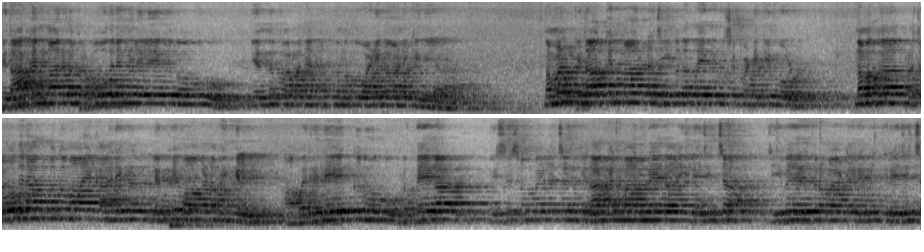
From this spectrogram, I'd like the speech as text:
പിതാക്കന്മാരുടെ പ്രബോധനങ്ങളിലേക്ക് നോക്കൂ എന്ന് പറഞ്ഞ് നമുക്ക് വഴി കാണിക്കുകയാണ്. നമ്മൾ പിതാക്കന്മാരുടെ ജീവിതത്തെക്കുറിച്ച് പഠിക്കുമ്പോൾ നമുക്ക് പ്രചോദനാത്മകമായ കാര്യങ്ങൾ ലഭ്യമാകണമെങ്കിൽ അവരിലേക്ക് നോക്കൂ. പ്രത്യേക അച്ഛൻ പിതാക്കന്മാരുടേതായി രചിച്ച ജീവചരിത്രമായിട്ട് രചിച്ച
